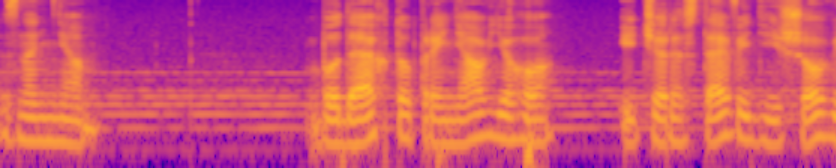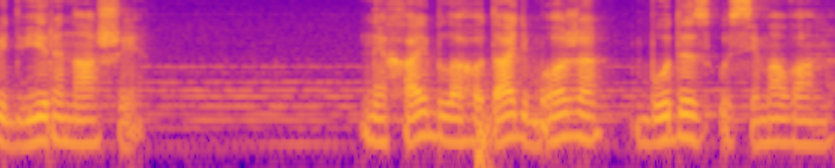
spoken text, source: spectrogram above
знанням, бо дехто прийняв його і через те відійшов від віри нашої. Нехай благодать Божа буде з усіма вами.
